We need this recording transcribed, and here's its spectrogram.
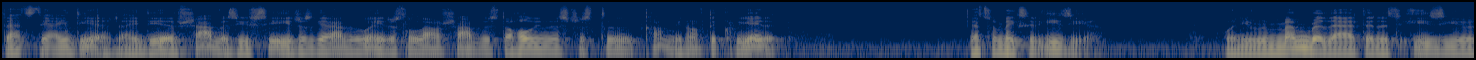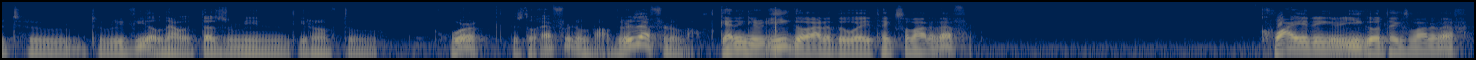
that's the idea. The idea of Shabbos. You see, you just get out of the way. You just allow Shabbos, the holiness, just to come. You don't have to create it. That's what makes it easier. When you remember that, then it's easier to to reveal. Now, it doesn't mean you don't have to work. There's no effort involved. There is effort involved. Getting your ego out of the way takes a lot of effort. Quieting your ego takes a lot of effort.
